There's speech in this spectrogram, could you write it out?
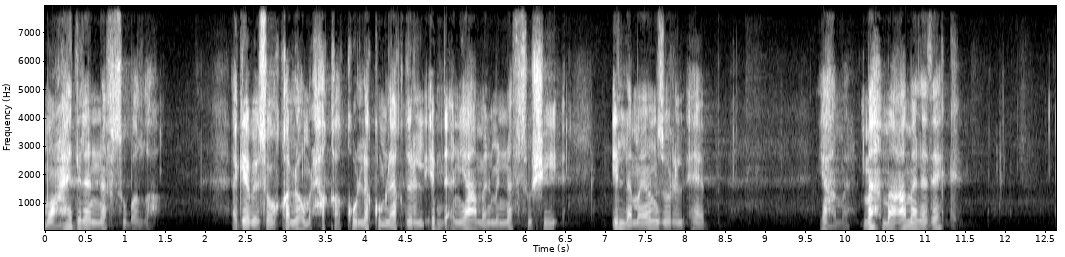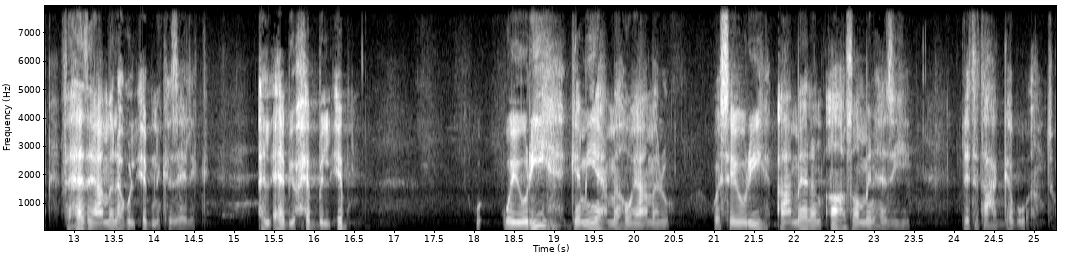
معادلا نفسه بالله. أجاب يسوع وقال لهم الحق أقول لكم لا يقدر الابن أن يعمل من نفسه شيء إلا ما ينظر الآب يعمل. مهما عمل ذاك فهذا يعمله الابن كذلك. الآب يحب الابن ويريه جميع ما هو يعمله وسيريه أعمالا أعظم من هذه لتتعجبوا أنتم.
